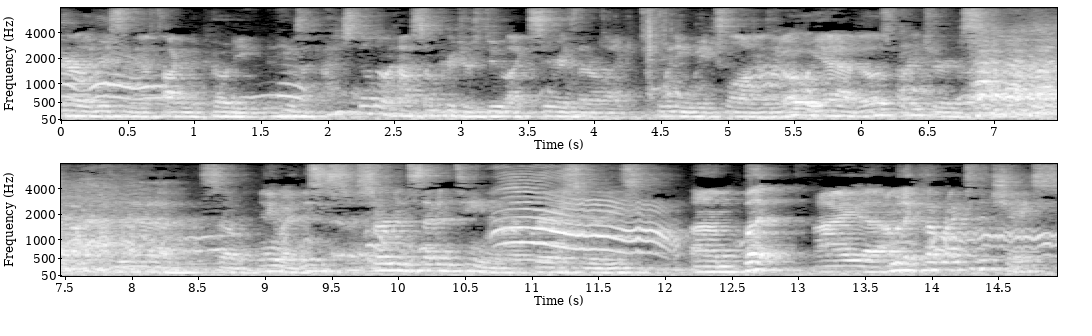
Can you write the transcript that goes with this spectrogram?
fairly recently. I was talking to Cody, and he was like, "I just don't know how some preachers do like series that are like 20 weeks long." I was like, "Oh yeah, those preachers." yeah. So anyway, this is sermon 17 in our prayer series. Um, but I, uh, I'm going to cut right to the chase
